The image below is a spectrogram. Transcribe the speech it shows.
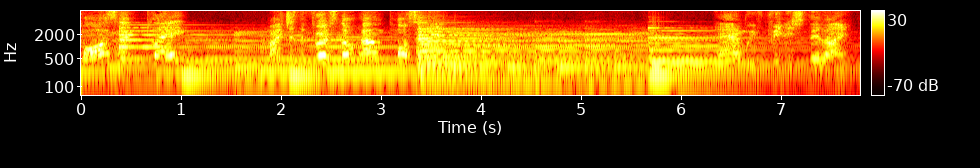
pause and play. Matches the first note and pause again. And we finish the line.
